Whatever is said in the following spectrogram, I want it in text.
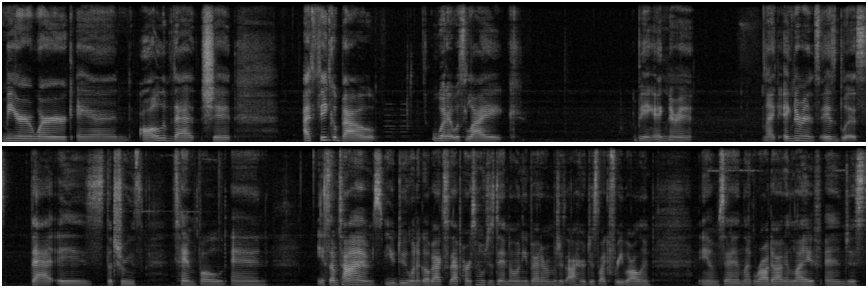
mirror work and all of that shit, I think about what it was like being ignorant. Like, ignorance is bliss. That is the truth tenfold. And sometimes you do want to go back to that person who just didn't know any better and was just out here just like freeballing you know what I'm saying, like raw dog in life and just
